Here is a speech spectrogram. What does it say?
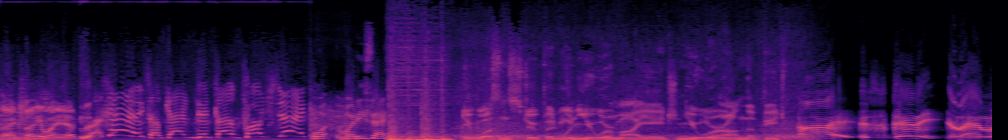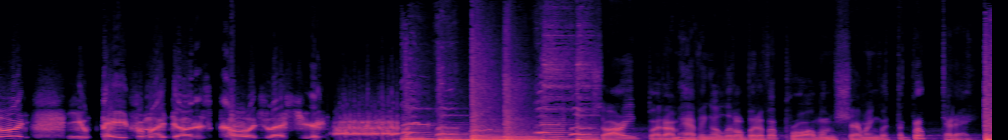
Thanks anyway, Ed. Okay, sometimes get down close sick. What, what'd he say? It wasn't stupid when you were my age and you were on the beach. Hi, this is Denny, your landlord. You paid for my daughter's college last year. Sorry, but I'm having a little bit of a problem sharing with the group today. But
